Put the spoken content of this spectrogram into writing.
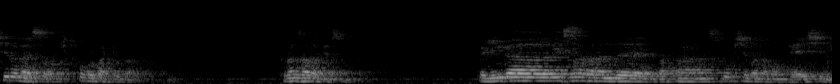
실험해서 축복을 받기도 하고 그런 사람이었습니다. 그 인간이 살아가는데 나타나는 수없이 많은 뭐 배신,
